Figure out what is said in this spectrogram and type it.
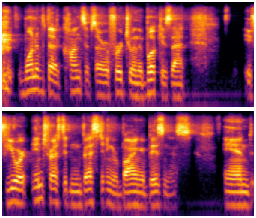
one of the concepts i refer to in the book is that if you are interested in investing or buying a business and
